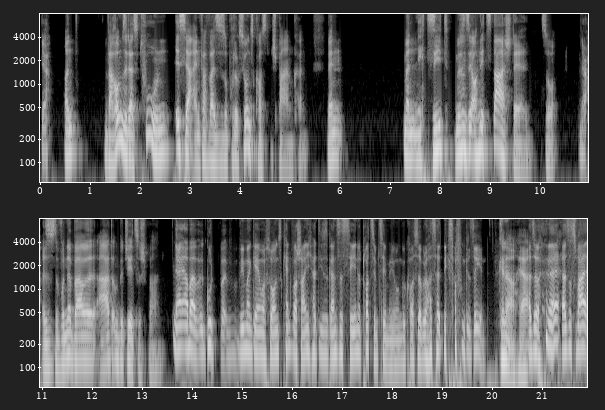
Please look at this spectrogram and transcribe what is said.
Ja. Und warum sie das tun, ist ja einfach, weil sie so Produktionskosten sparen können. Wenn man nichts sieht, müssen sie auch nichts darstellen. So. Ja. Also es ist eine wunderbare Art, um Budget zu sparen. Ja, aber gut, wie man Game of Thrones kennt, wahrscheinlich hat diese ganze Szene trotzdem 10 Millionen gekostet, aber du hast halt nichts davon gesehen. Genau, ja. Also, also es war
